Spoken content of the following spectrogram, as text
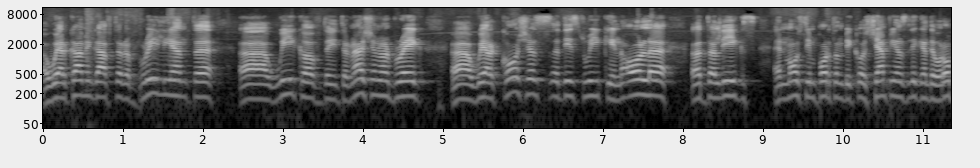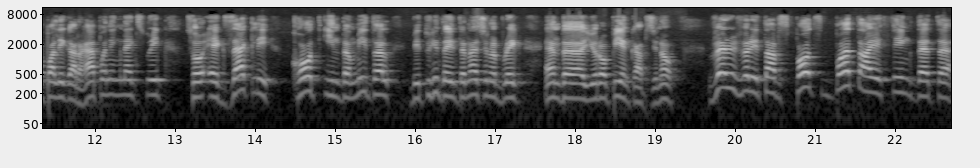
Uh, we are coming after a brilliant uh, week of the international break. we are cautious this week in all the leagues, and most important because Champions League and the Europa League are happening next week. So exactly caught in the middle between the international break and the European Cups. You know very, very tough spots, but I think that uh,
